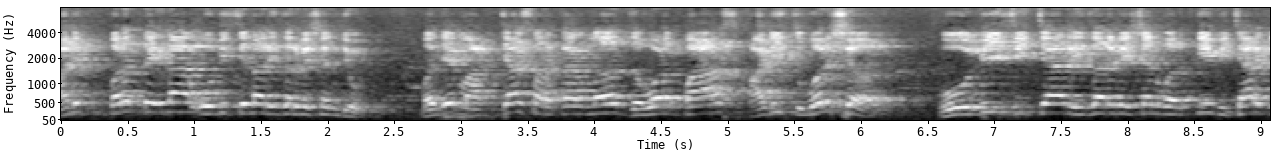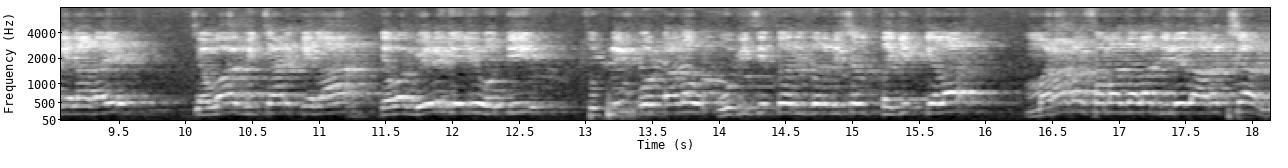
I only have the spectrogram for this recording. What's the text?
आणि परत एकदा ओबीसीला रिझर्वेशन देऊ. म्हणजे मागच्या सरकारनं जवळपास अडीच वर्ष ओबीसीच्या रिझर्वेशन वरती विचार केला नाही. जेव्हा विचार केला तेव्हा वेळ गेली होती. सुप्रीम कोर्टानं ओबीसीचं रिझर्वेशन स्थगित केलं. मराठा समाजाला दिलेलं आरक्षण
